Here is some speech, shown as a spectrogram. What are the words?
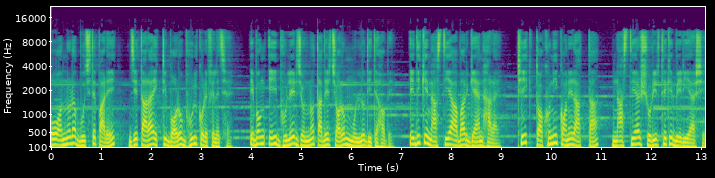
ও অন্যরা বুঝতে পারে যে তারা একটি বড় ভুল করে ফেলেছে, এবং এই ভুলের জন্য তাদের চরম মূল্য দিতে হবে। এদিকে নাস্তিয়া আবার জ্ঞান হারায়। ঠিক তখনই কনের আত্মা নাস্তিয়ার শরীর থেকে বেরিয়ে আসে।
